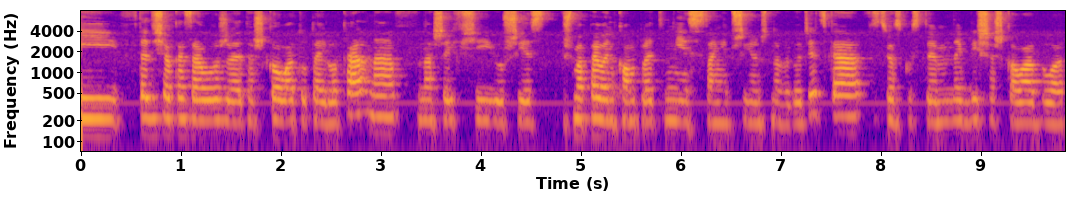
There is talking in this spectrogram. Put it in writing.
I wtedy się okazało, że ta szkoła tutaj lokalna w naszej wsi już jest, już ma pełen komplet nie jest w stanie przyjąć nowego dziecka. W związku z tym najbliższa szkoła była,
